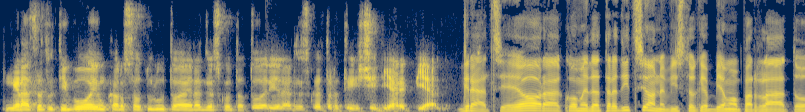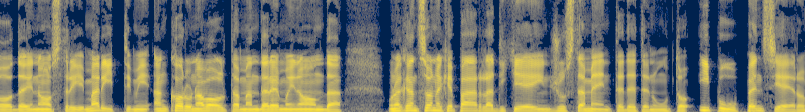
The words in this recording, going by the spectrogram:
Grazie a tutti voi, un caro saluto ai radioascoltatori e alle radioascoltatrici di RPL. Grazie. E ora, come da tradizione, visto che abbiamo parlato dei nostri marittimi, ancora una volta manderemo in onda una canzone che parla di chi è ingiustamente detenuto. Ipu, Pensiero,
